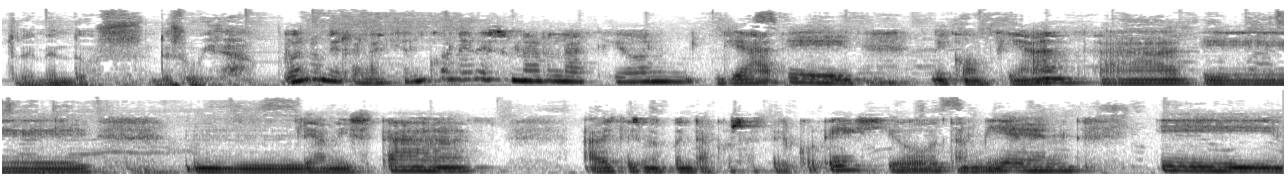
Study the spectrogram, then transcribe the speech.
tremendos de su vida. Bueno, mi relación con él es una relación ya de, confianza, de, mm, de, amistad. A veces me cuenta cosas del colegio también y,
